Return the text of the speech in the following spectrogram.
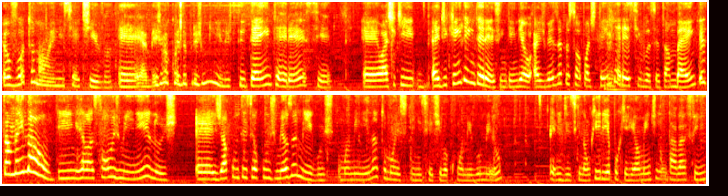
eu vou tomar uma iniciativa. É a mesma coisa para os meninos. Se tem interesse, é, eu acho que é de quem tem interesse, entendeu? Às vezes a pessoa pode ter interesse em você também, e também não. E em relação aos meninos, é, já aconteceu com os meus amigos. Uma menina tomou essa iniciativa com um amigo meu. Ele disse que não queria porque realmente não estava afim.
